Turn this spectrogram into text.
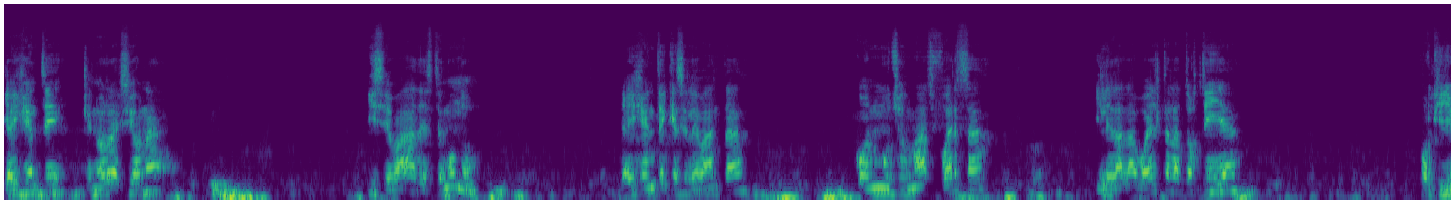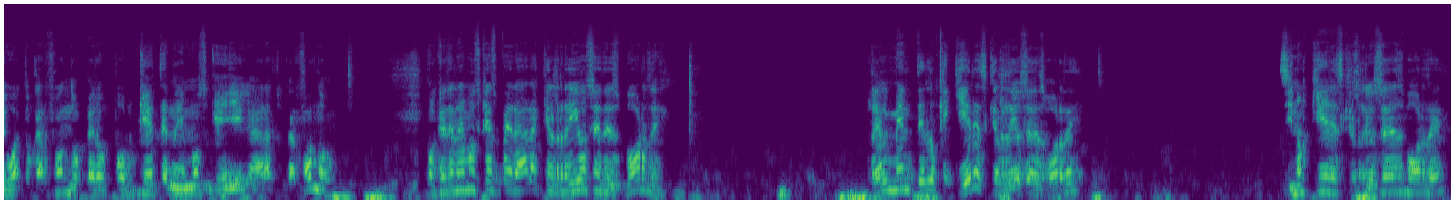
Y hay gente que no reacciona y se va de este mundo. Y hay gente que se levanta con mucho más fuerza y le da la vuelta a la tortilla porque llegó a tocar fondo, pero ¿por qué tenemos que llegar a tocar fondo? ¿Por qué tenemos que esperar a que el río se desborde? ¿Realmente es lo que quieres que el río se desborde? Si no quieres que el río se desborde,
